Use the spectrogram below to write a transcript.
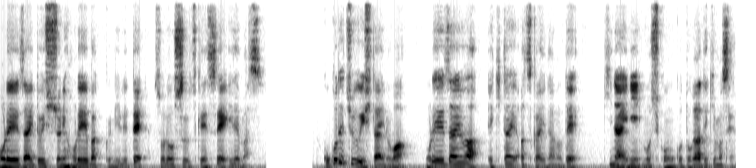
保冷剤と一緒に保冷バッグに入れてそれをスーツケースへ入れます。ここで注意したいのは保冷剤は液体扱いなので機内に持ち込むことができません。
